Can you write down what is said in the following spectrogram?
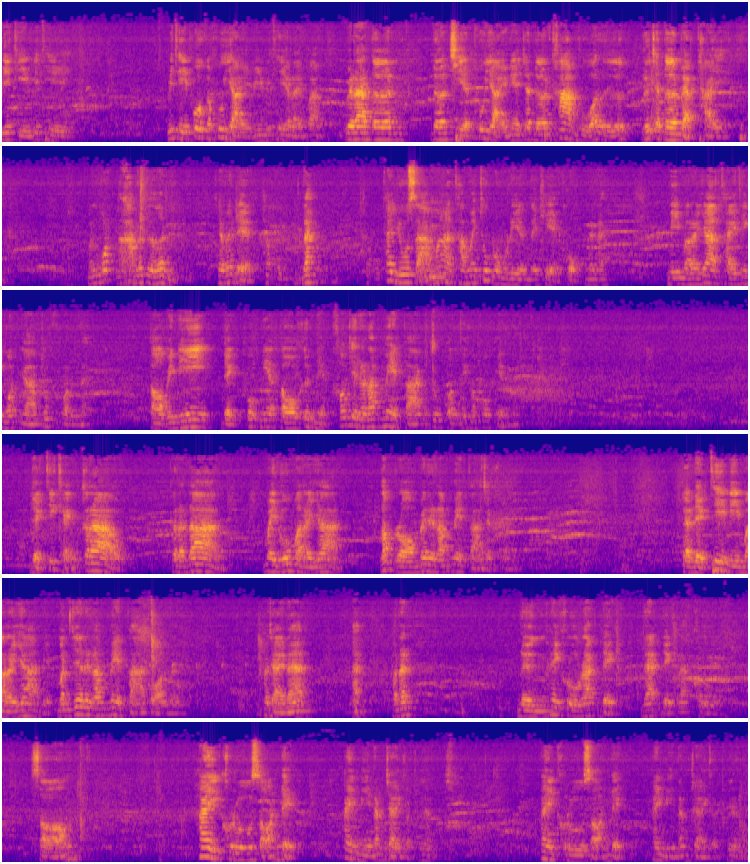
มีกี่วิธี วิธีพูดกับผู้ใหญ่มีวิธีอะไรบ้าง เวลาเดินเดินเฉียดผู้ใหญ่เนี่ยจะเดินข้ามหัวหรือ หรือจะเดินแบบไทย มันงดงามเหลือเกินใช่ไหมเด็กครับผมนะ ถ้ายูสามารถทำให้ทุกโรงเรียนในเขตหกเนี่ยนะมีมารยาทไทยที่งดงามทุกคนนะต่อไปนี้เด็กพวกเนี้ยโตขึ้นเนี่ยเขาจะได้รับเมตตากับทุกคนที่เขาพบเห็น เด็กที่แข็งกร้าวกระด้างไม่รู้มารยาทรับรองไม่ได้รับเมตตาจากใครแต่เด็กที่มีมารยาทเนี่ยมันจะได้รับเมตตาก่อนเลย เข้าใจนะอะเพราะฉะนั้น หนึ่งให้ครูรักเด็กและเด็กรักครูสองให้ครูสอนเด็กให้มีน้ำใจกับเพื่อน ให้ครูสอนเด็กให้มีน้ำใจกับเพื่อน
